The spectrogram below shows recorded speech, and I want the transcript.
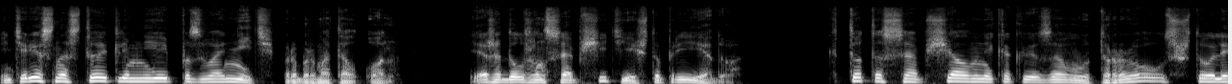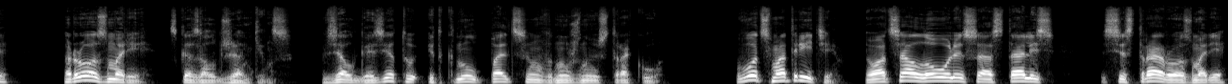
«Интересно, стоит ли мне ей позвонить?» — пробормотал он. Я же должен сообщить ей, что приеду. Кто-то сообщал мне, как ее зовут. Роуз, что ли? «Розмари», — сказал Дженкинс. Взял газету и ткнул пальцем в нужную строку. «Вот, смотрите, у отца Лоулиса остались сестра Розмари».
